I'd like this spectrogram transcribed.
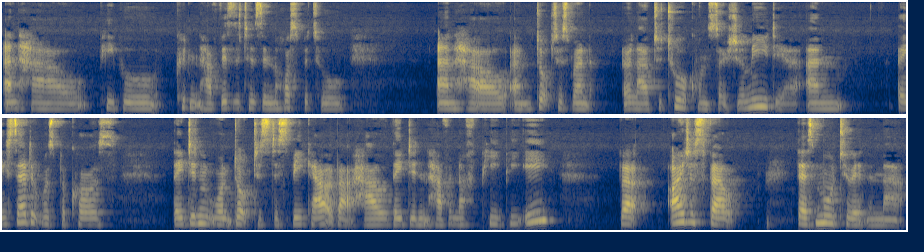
and how people couldn't have visitors in the hospital and how um, doctors weren't allowed to talk on social media. And they said it was because they didn't want doctors to speak out about how they didn't have enough PPE. But I just felt there's more to it than that.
